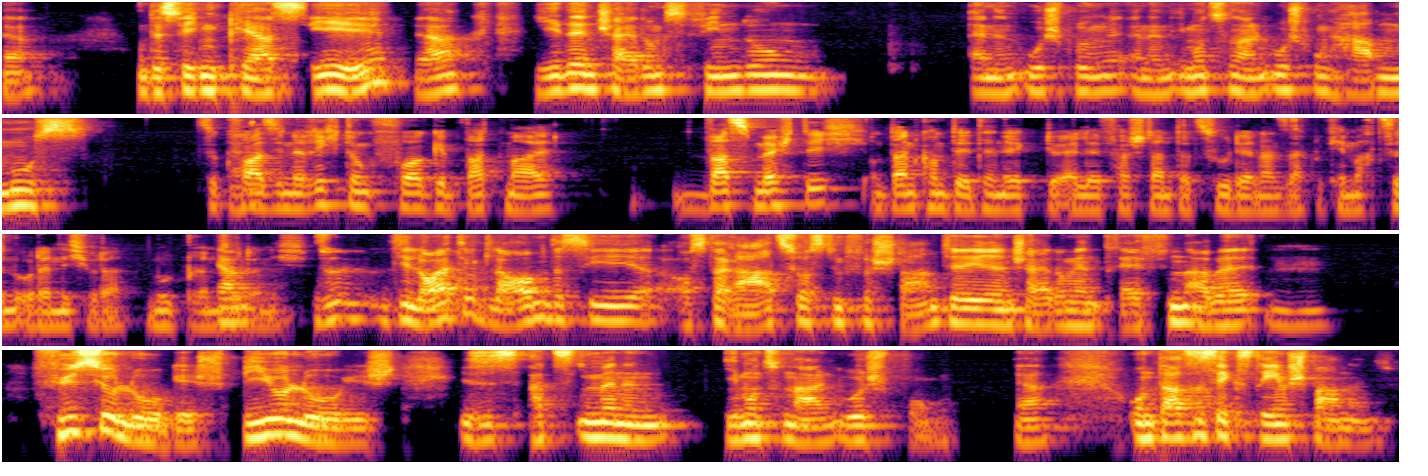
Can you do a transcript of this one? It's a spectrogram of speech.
Ja. Und deswegen per se ja, jede Entscheidungsfindung einen Ursprung, einen emotionalen Ursprung haben muss. So quasi ja. eine Richtung vorgibt, warte mal, was möchte ich? Und dann kommt der intellektuelle Verstand dazu, der dann sagt, okay, macht Sinn oder nicht oder Notbremse ja, oder nicht. Also die Leute glauben, dass sie aus der Ratio, aus dem Verstand ihre Entscheidungen treffen, aber mhm. physiologisch, biologisch ist es, hat es immer einen emotionalen Ursprung. Ja? Und das ist extrem spannend.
